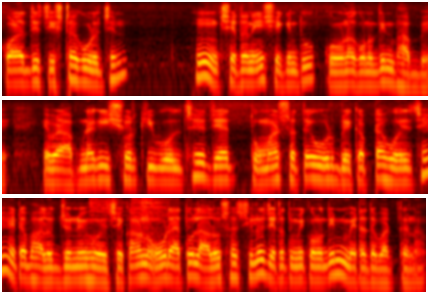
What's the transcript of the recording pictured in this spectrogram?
করার যে চেষ্টা করেছেন হুম, সেটা নিয়ে সে কিন্তু কোনো না কোনো দিন ভাববে। এবার আপনাকে ঈশ্বর কি বলছে যে, তোমার সাথে ওর ব্রেকআপটা হয়েছে, এটা ভালোর জন্যই হয়েছে। কারণ ওর এত লালসা ছিল যেটা তুমি কোনো দিন মেটাতে পারতে না।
